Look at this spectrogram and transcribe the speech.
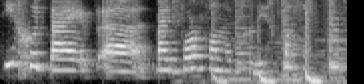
die goed bij, het, uh, bij de vorm van het gezicht passen.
